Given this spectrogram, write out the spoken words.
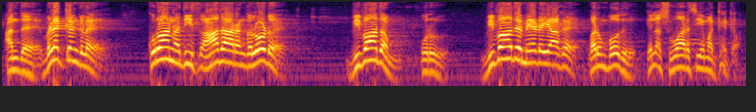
அந்த விளக்கங்களை குரான் அதீஸ் ஆதாரங்களோடு விவாதம் ஒரு விவாத மேடையாக வரும்போது எல்லாம் சுவாரஸ்யமாக கேட்கலாம்.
